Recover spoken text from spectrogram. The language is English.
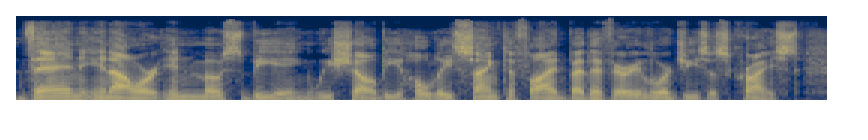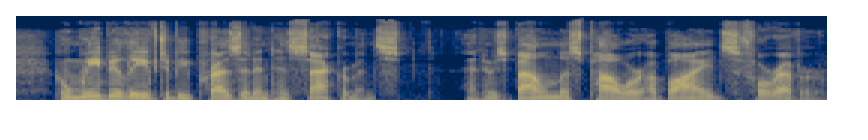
Then in our inmost being we shall be wholly sanctified by the very Lord Jesus Christ, whom we believe to be present in his sacraments, and whose boundless power abides forever.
